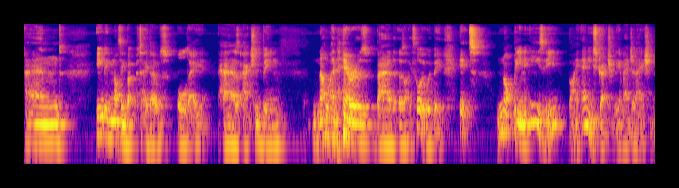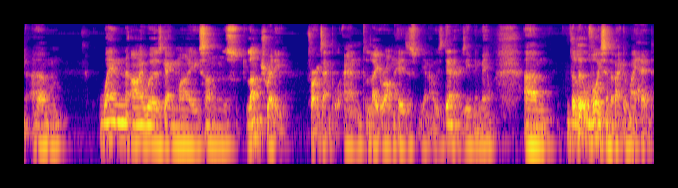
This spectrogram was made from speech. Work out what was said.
and eating nothing but potatoes all day has actually been nowhere near as bad as I thought it would be. It's not been easy by any stretch of the imagination. Um, when I was getting my son's lunch ready, for example, and later on his, you know, his dinner, his evening meal, um, the little voice in the back of my head,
